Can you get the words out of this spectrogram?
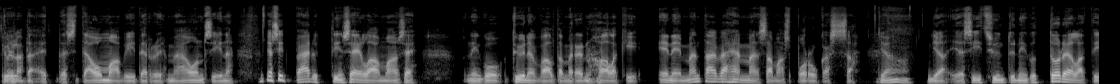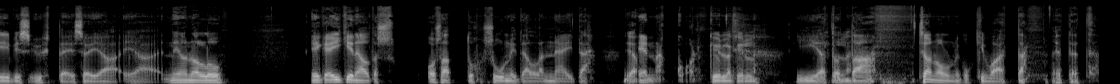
Kyllä. Että, että sitä omaa viiteryhmää on siinä. Ja sitten päädyttiin seilaamaan se niin kuin Tyynen valtameren halki enemmän tai vähemmän samassa porukassa. Ja, ja, ja siitä syntyi niin kuin todella tiivis yhteisö ja, ja ne on ollut, eikä ikinä oltaisi osattu suunnitella näitä ja. ennakkoon. Kyllä, kyllä. Ja kyllä. Tota, se on ollut niinku kiva, että, että, että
